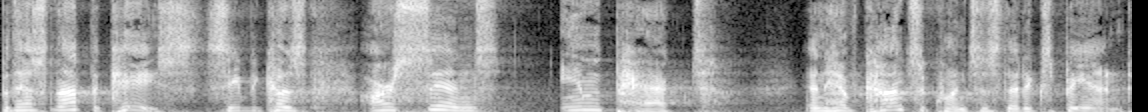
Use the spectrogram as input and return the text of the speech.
But that's not the case. See, because our sins impact and have consequences that expand.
